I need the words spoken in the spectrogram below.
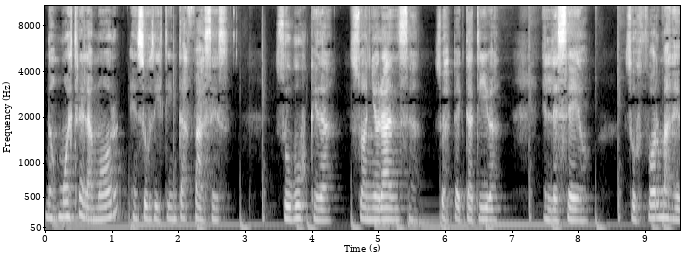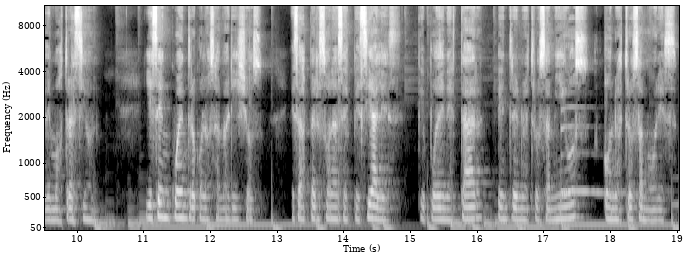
nos muestra el amor en sus distintas fases, su búsqueda, su añoranza, su expectativa, el deseo, sus formas de demostración y ese encuentro con los amarillos, esas personas especiales que pueden estar entre nuestros amigos o nuestros amores.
